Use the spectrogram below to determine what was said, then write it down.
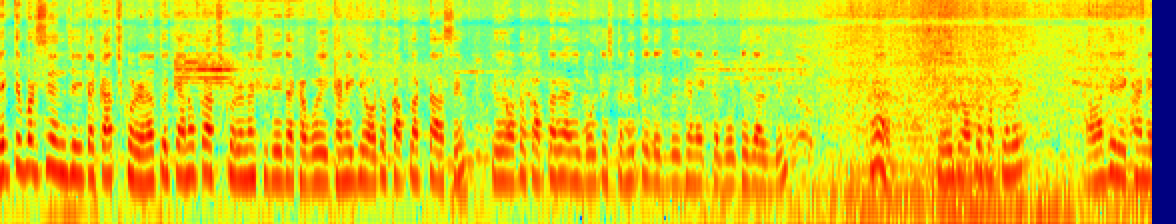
দেখতে পাচ্ছেন যে এটা কাজ করে না, তো কেন কাজ করে না সেটাই দেখাবো। এখানে যে অটো কাপলারটা আছে, তো ওই অটো কাপলারে আমি ভোল্টেজটা মেপে দেখব, এখানে একটা ভোল্টেজ আসবে। হ্যাঁ তো এই যে অটো কাপলারে আমাদের এখানে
